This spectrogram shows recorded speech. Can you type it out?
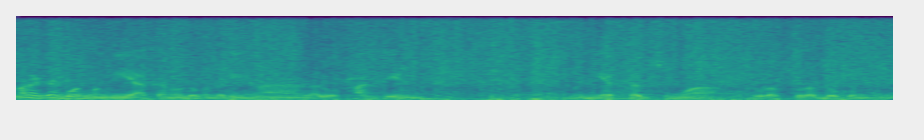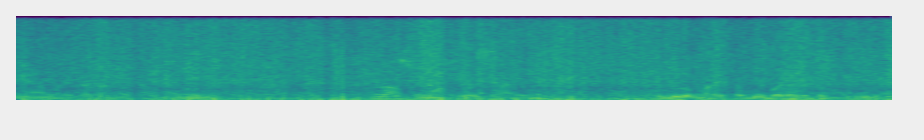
Mereka pun mengiyakan untuk menerima, lalu hakim menyiapkan semua surat-surat dokumennya, mereka tanda tangani. Setelah semua selesai, sebelum mereka bubar dari pengadilan,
